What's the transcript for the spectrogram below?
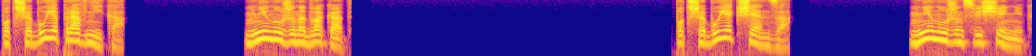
Potrzebuję prawnika. Мне нужен адвокат. Potrzebuję księdza. Мне нужен священник.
